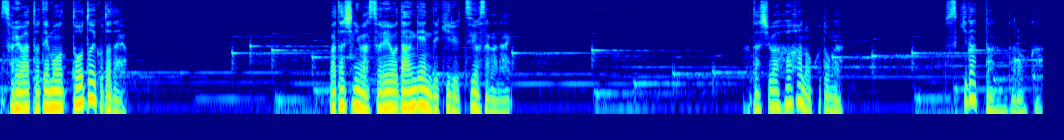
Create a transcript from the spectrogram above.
それはとても尊いことだよ。私にはそれを断言できる強さがない。私は母のことが好きだったんだろうか？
